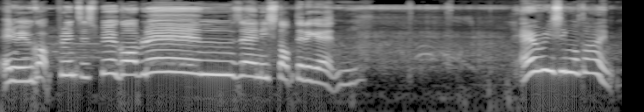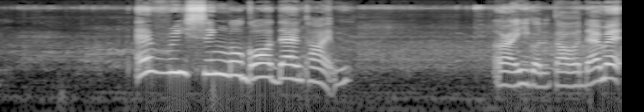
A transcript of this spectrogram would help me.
Anyway, we've got Princess Spear Goblins, and he stopped it again. Every single time. Every single goddamn time. Alright, he got a tower. Damn it.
